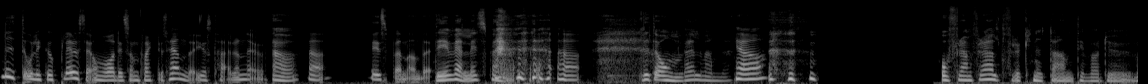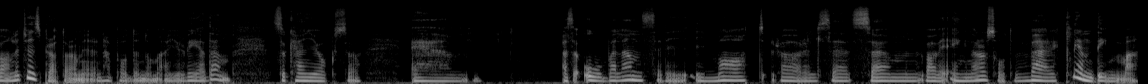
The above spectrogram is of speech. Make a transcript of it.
lite olika upplevelser om vad det är som faktiskt händer just här och nu. ja, Det är spännande. det är väldigt spännande. Ja. Lite omvälvande. ja. Och framförallt för att knyta an till vad du vanligtvis pratar om i den här podden då med ayurvedan så kan ju också ehm, alltså obalanser i, i mat, rörelse, sömn, vad vi ägnar oss åt verkligen dimma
